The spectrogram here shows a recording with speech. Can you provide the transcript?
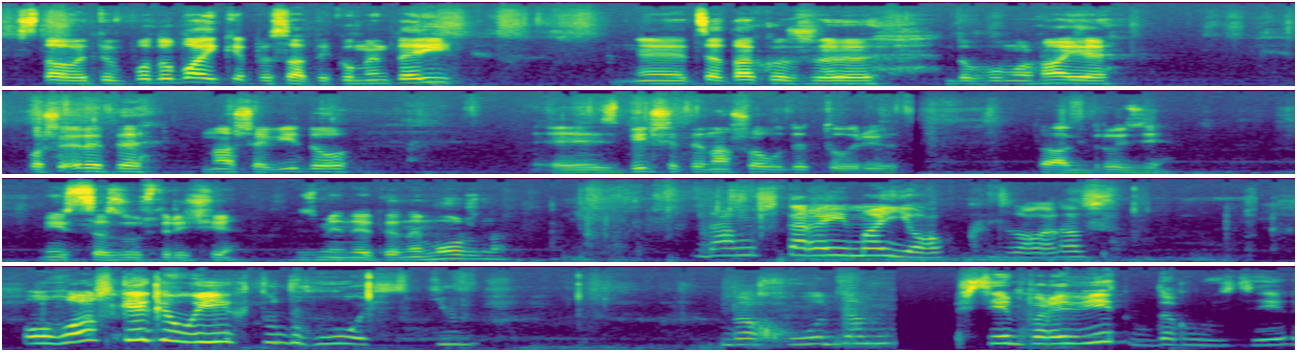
ставити вподобайки, писати коментарі. Е, Це також допомагає поширити наше відео, е, збільшити нашу аудиторію. Так, друзі, місце зустрічі змінити не можна. Дам старий майок зараз. Ого, скільки у їх тут гостів. Заходимо. Всім привіт, друзі.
